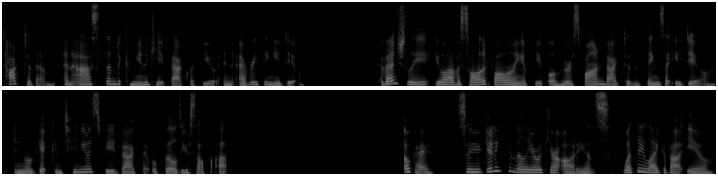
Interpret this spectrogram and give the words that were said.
talk to them and ask them to communicate back with you in everything you do. Eventually, you will have a solid following of people who respond back to the things that you do, and you will get continuous feedback that will build yourself up. Okay, so you're getting familiar with your audience, what they like about you,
